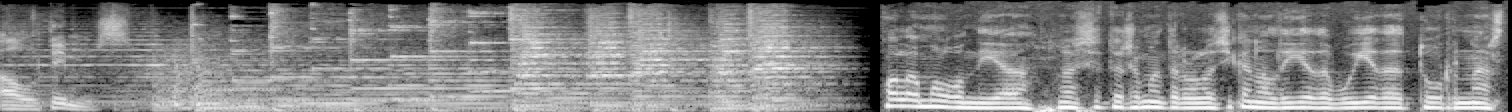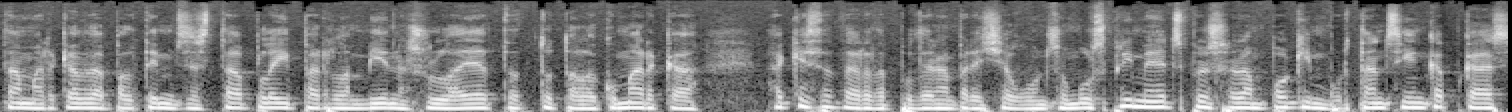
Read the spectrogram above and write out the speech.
el temps. Hola, molt bon dia. La situació meteorològica en el dia d'avui ha de tornar a estar marcada pel temps estable i per l'ambient assolellat a tota la comarca. Aquesta tarda podran aparèixer alguns núvols primets, però seran poc importants i en cap cas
